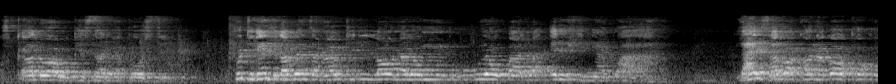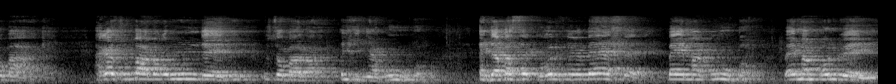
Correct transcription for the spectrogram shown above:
kuqalwa uKesari apostle futhi ngendlela kwenza ngayo ukuthi lona lo muntu uyobalwa endlini yakwabo. La izalwa khona kokhokho bakhe. Akazubalwa komndeni uzobalwa endlini yakubo. And abasegoli funeke behle bayema kubo bayema mpondweni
